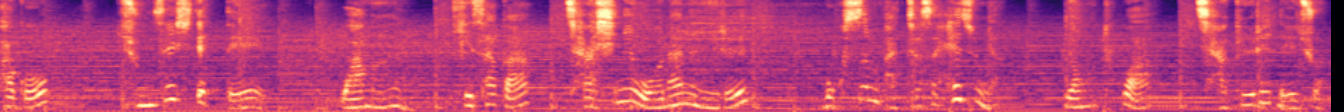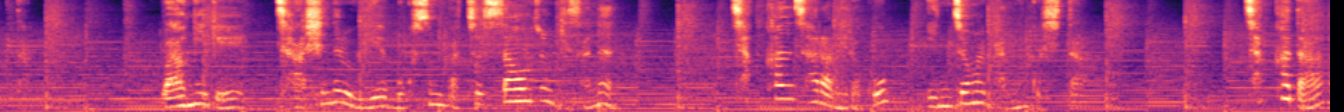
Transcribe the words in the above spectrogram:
과거 중세시대 때 왕은 기사가 자신이 원하는 일을 목숨 바쳐서 해주면 영토와 자규를 내주었다. 왕에게 자신을 위해 목숨 바쳐 싸워준 기사는 착한 사람이라고 인정을 받는 것이다. 착하다,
